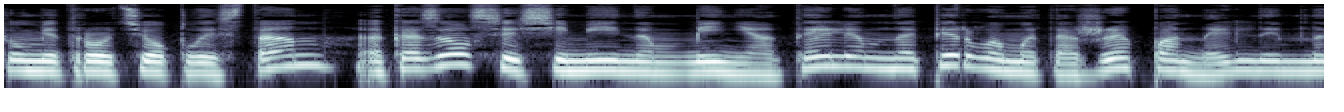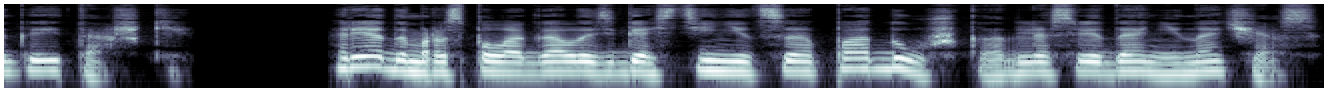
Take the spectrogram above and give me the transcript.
у метро «Теплый стан» оказался семейным мини-отелем на первом этаже панельной многоэтажки. Рядом располагалась гостиница «Подушка» для свиданий на час.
